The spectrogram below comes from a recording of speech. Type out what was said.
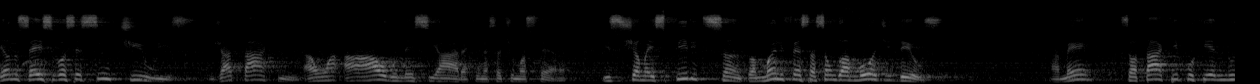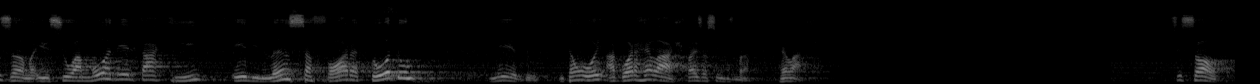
Eu não sei se você sentiu isso. Já está aqui. Há, uma, há algo nesse ar aqui, nessa atmosfera. Isso chama Espírito Santo, a manifestação do amor de Deus. Amém? só está aqui porque Ele nos ama. E se o amor dele está aqui, Ele lança fora todo medo. Então agora relaxa, faz assim com os braços, relaxa. Se solta.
